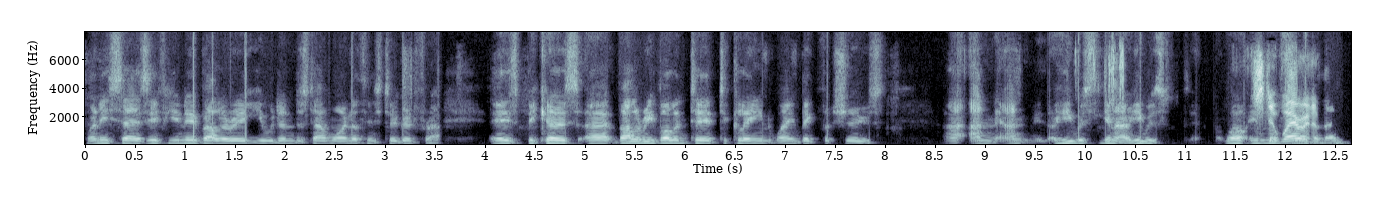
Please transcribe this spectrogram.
when he says if you knew Valerie, you would understand why nothing's too good for her, is because uh, Valerie volunteered to clean Wayne Bigfoot's shoes, uh, and and he was, you know, he was well in Still love wearing forever then.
